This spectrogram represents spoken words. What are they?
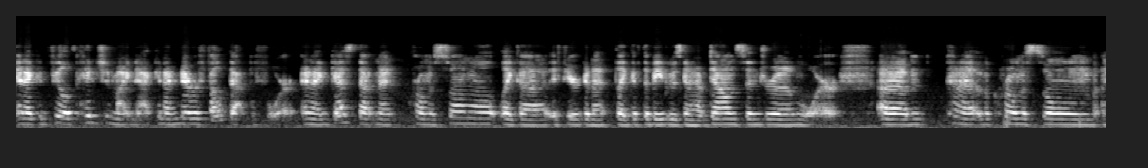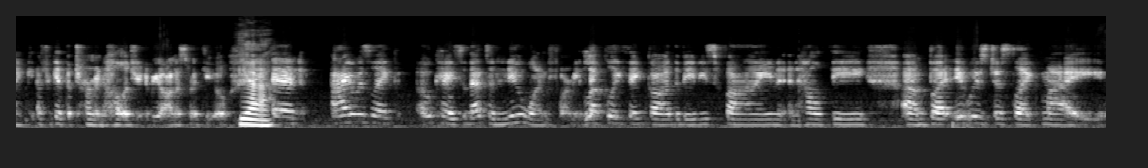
and i could feel a pinch in my neck and i've never felt that before. And i guess that meant chromosomal like uh, if you're gonna like if the baby was gonna have down syndrome or um, kind of a chromosome I, I forget the terminology to be honest with you. Yeah. And I was like, okay, so that's a new one for me. Luckily, thank God, the baby's fine and healthy. Um, but it was just like my,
